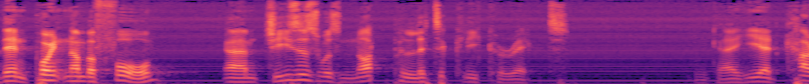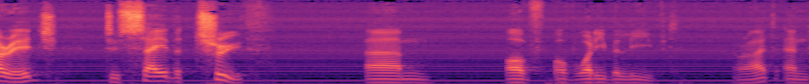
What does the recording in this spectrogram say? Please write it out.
then, point number four um, Jesus was not politically correct. Okay, he had courage to say the truth um, of, of what he believed. All right, and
